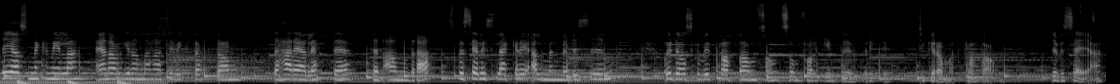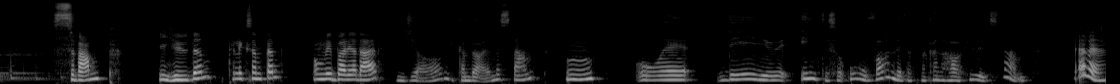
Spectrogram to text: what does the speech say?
Det är jag som är Camilla, en av grundarna till Viktdoktorn. Det här är Alette, den andra specialistläkare i allmänmedicin. Och idag ska vi prata om sånt som folk inte riktigt tycker om att prata om. Det vill säga svamp i huden till exempel. Om vi börjar där. Ja, vi kan börja med svamp. Mm. Och eh, det är ju inte så ovanligt att man kan ha hudsvamp. Är det?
